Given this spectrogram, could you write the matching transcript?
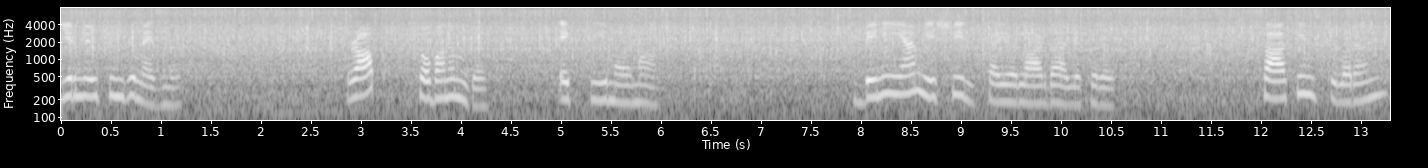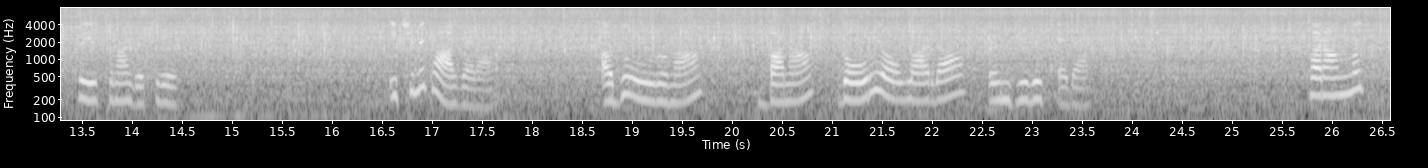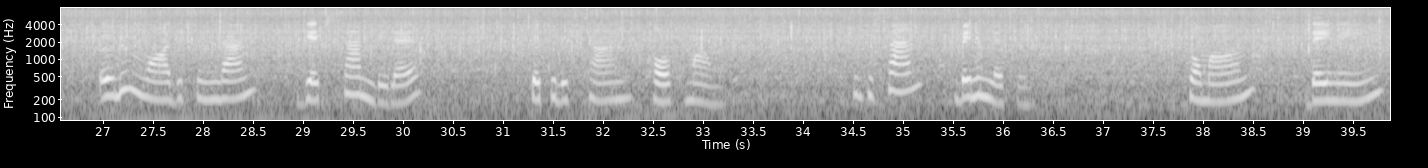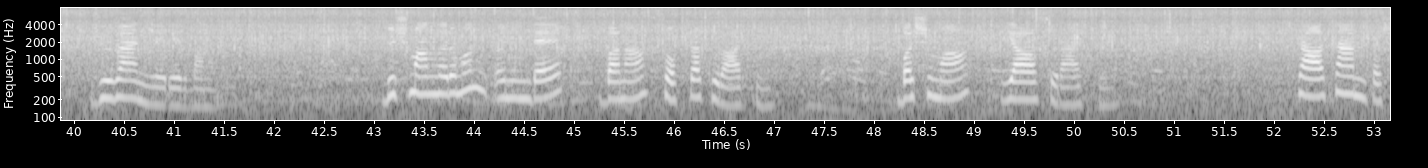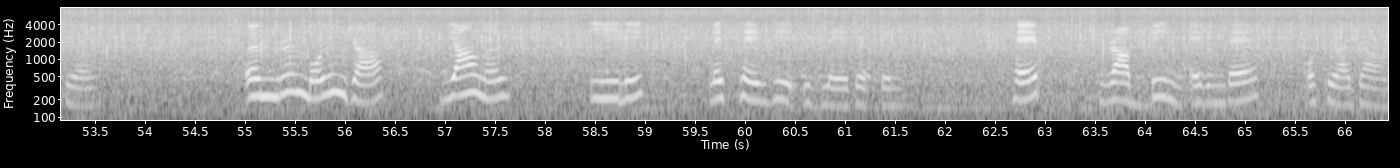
23. mezmur Rab çobanımdır, eksiğim olmaz. Beni yem yeşil çayırlarda yatırır. Sakin suların kıyısına götürür. İçimi tazeler. Adı uğruna bana doğru yollarda öncülük eder. Karanlık ölüm vadisinden geçsem bile kötülükten korkmam. Çünkü sen benimlesin. Çomağın, değneğin güven verir bana. Düşmanlarımın önünde bana sofra kurarsın. Başıma yağ sürersin. Kasem taşıyor. Ömrüm boyunca yalnız iyilik ve sevgi izleyecek beni. Hep Rabbin evinde oturacağım.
